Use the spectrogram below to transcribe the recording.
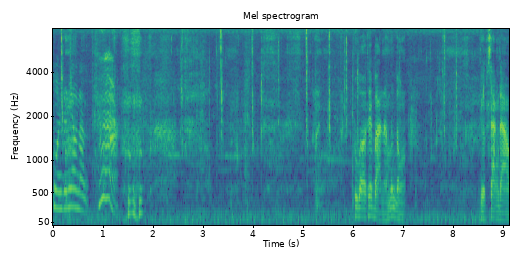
ห่วงจะเนี่ยวนั่นอืมผู้บ่าวไทยบ้านน่ะมันต้องเกือบสร้างดาว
